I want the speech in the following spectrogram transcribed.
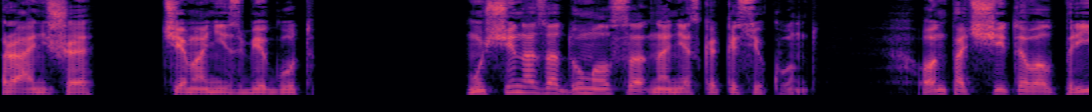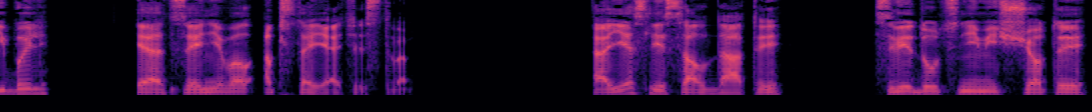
раньше, чем они сбегут». Мужчина задумался на несколько секунд. Он подсчитывал прибыль и оценивал обстоятельства. А если солдаты сведут с ними счеты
